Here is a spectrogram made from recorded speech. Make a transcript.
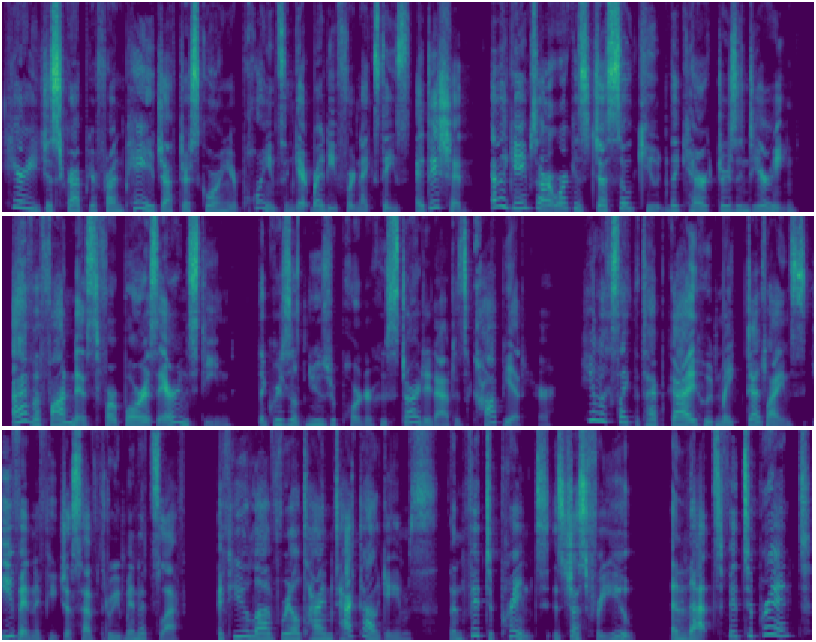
Here you just scrap your front page after scoring your points and get ready for next day's edition. And the game's artwork is just so cute and the characters endearing. I have a fondness for Boris Ehrenstein, the grizzled news reporter who started out as a copy editor. He looks like the type of guy who'd make deadlines, even if you just have three minutes left. If you love real time tactile games, then Fit to Print is just for you. And that's Fit to Print.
